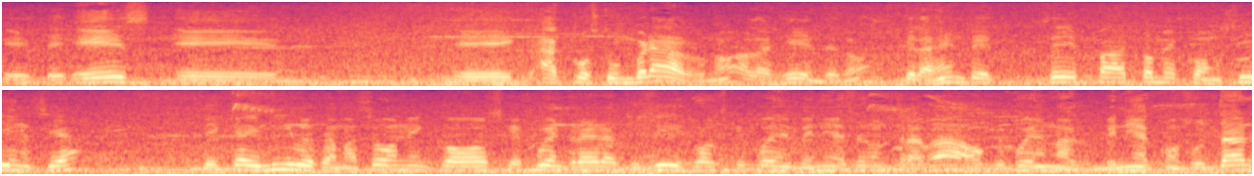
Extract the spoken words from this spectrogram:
este, es eh, eh, acostumbrar a la gente, ¿no? que la gente sepa, tome conciencia de que hay libros amazónicos, que pueden traer a sus hijos, que pueden venir a hacer un trabajo, que pueden venir a consultar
